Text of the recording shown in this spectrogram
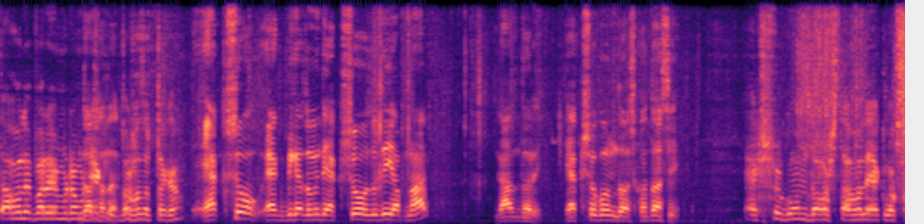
তাহলে পরে মোটামুটি দশ হাজার। দশ হাজার টাকা। একশো এক বিঘা জমিতে একশো যদি আপনার গাছ ধরে একশো গুণ দশ কত আসে? একশো গুণ দশ তাহলে এক লক্ষ।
